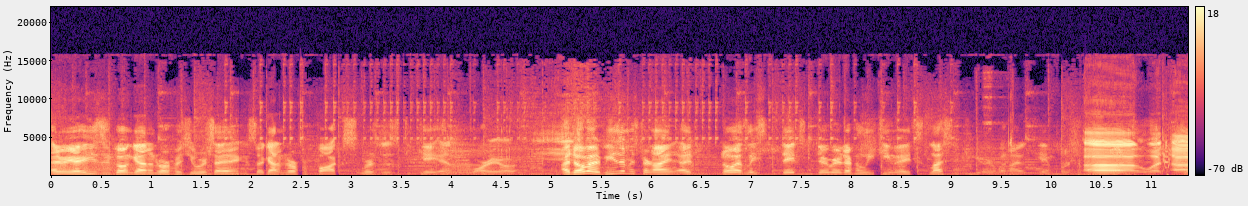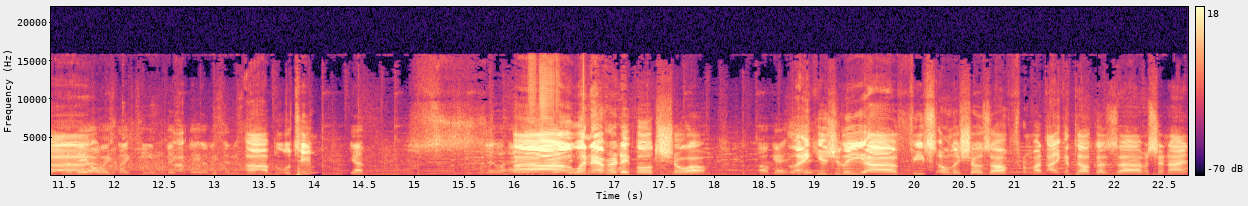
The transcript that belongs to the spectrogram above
anyway, he's going Ganondorf as you were saying. So Ganondorf for Fox versus DK and Wario. I know about Visa Mr. 9, I know at least they, they were definitely teammates last year when I came first. Uh, what? so have they Uh, always like team basically? at least at uh, blue team? Yeah. They, Uh, whenever they both show up. Okay. so Like they- usually, uh, Vies only shows up from what I can tell, cause uh, Mr. Nine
